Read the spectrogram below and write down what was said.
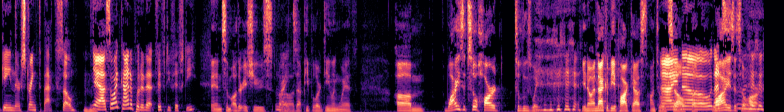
gain their strength back. So yeah so i'd kind of put it at 50 50 and some other issues uh, Right. that people are dealing with. Um, why is it so hard to lose weight? you know, and that could be a podcast unto itself. I know. But why is it so hard?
